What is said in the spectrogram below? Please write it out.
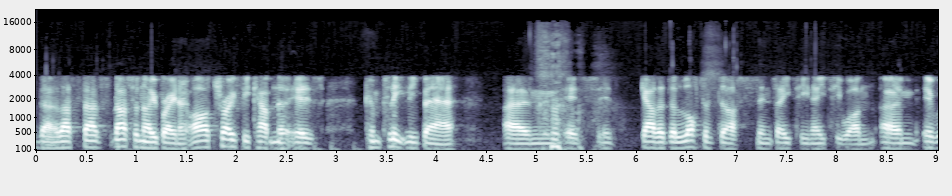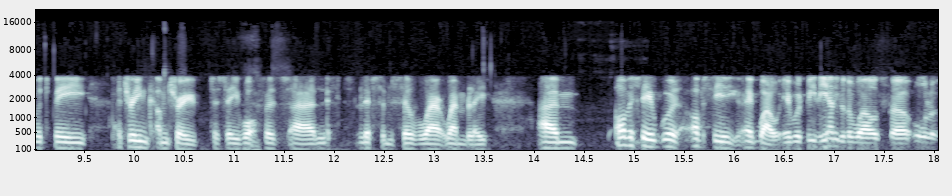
That's that's that's a no-brainer. Our trophy cabinet is completely bare. Um, it's it gathered a lot of dust since 1881. Um, it would be a dream come true to see Watford uh, lift lift some silverware at Wembley. Um, obviously, it would obviously well, it would be the end of the world for all of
